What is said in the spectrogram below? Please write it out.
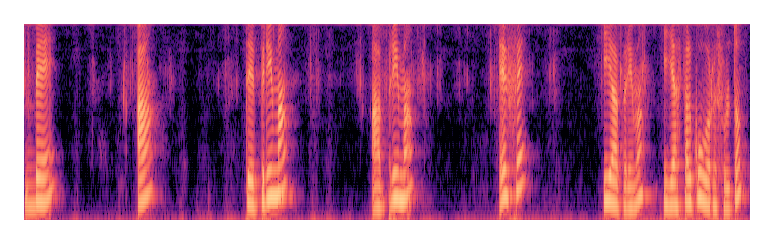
B, A, T', A', F y A'. Y ya está el cubo resuelto.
